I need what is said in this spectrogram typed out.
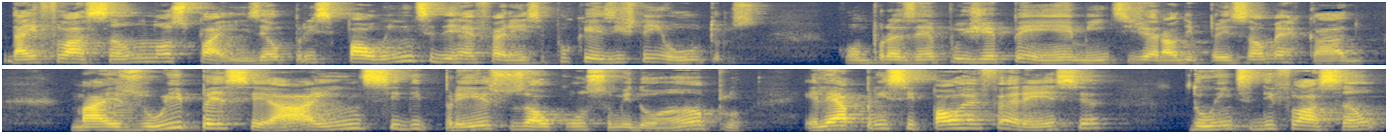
da inflação no nosso país, é o principal índice de referência porque existem outros, como por exemplo o IGPM, Índice Geral de Preços ao Mercado. Mas o IPCA, Índice de Preços ao Consumidor Amplo, ele é a principal referência do índice de inflação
